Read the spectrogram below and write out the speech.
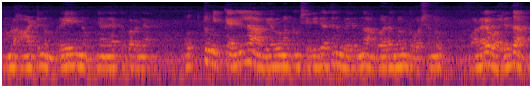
നമ്മുടെ ഹാർട്ടിനും ബ്രെയിനിനും ഞാൻ നേരത്തെ പറഞ്ഞ ഒട്ടുമിക്ക എല്ലാ അവയവങ്ങൾക്കും ശരീരത്തിന് വരുന്ന അപകടങ്ങളും ദോഷങ്ങളും വളരെ വലുതാണ്.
